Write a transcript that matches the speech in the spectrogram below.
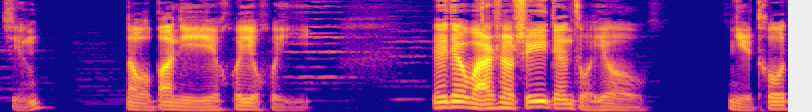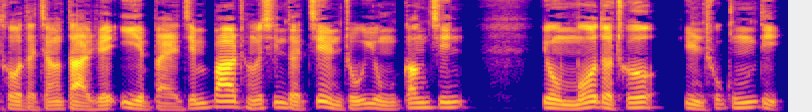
行，那我帮你回忆回忆。那天晚上十一点左右，你偷偷的将大约一百斤八成新的建筑用钢筋，用摩托车运出工地，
